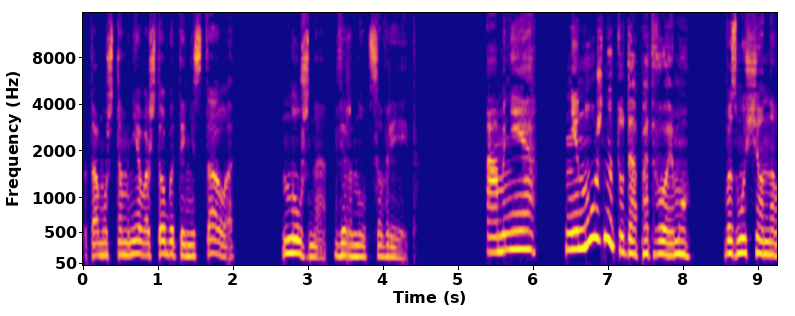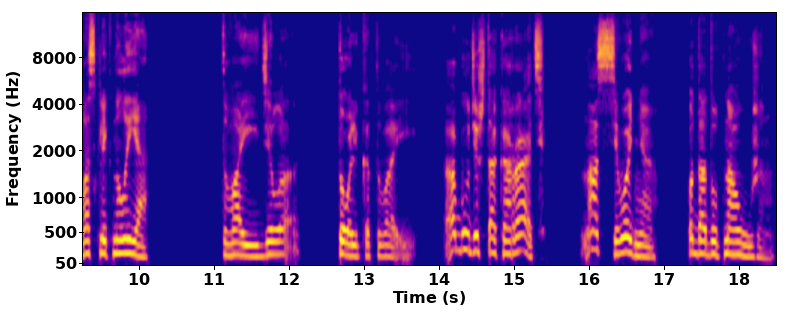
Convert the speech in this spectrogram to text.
потому что мне во что бы ты ни стало, нужно вернуться в рейд. А мне не нужно туда, по-твоему? Возмущенно воскликнула я. Твои дела, только твои. А будешь так орать, нас сегодня подадут на ужин.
